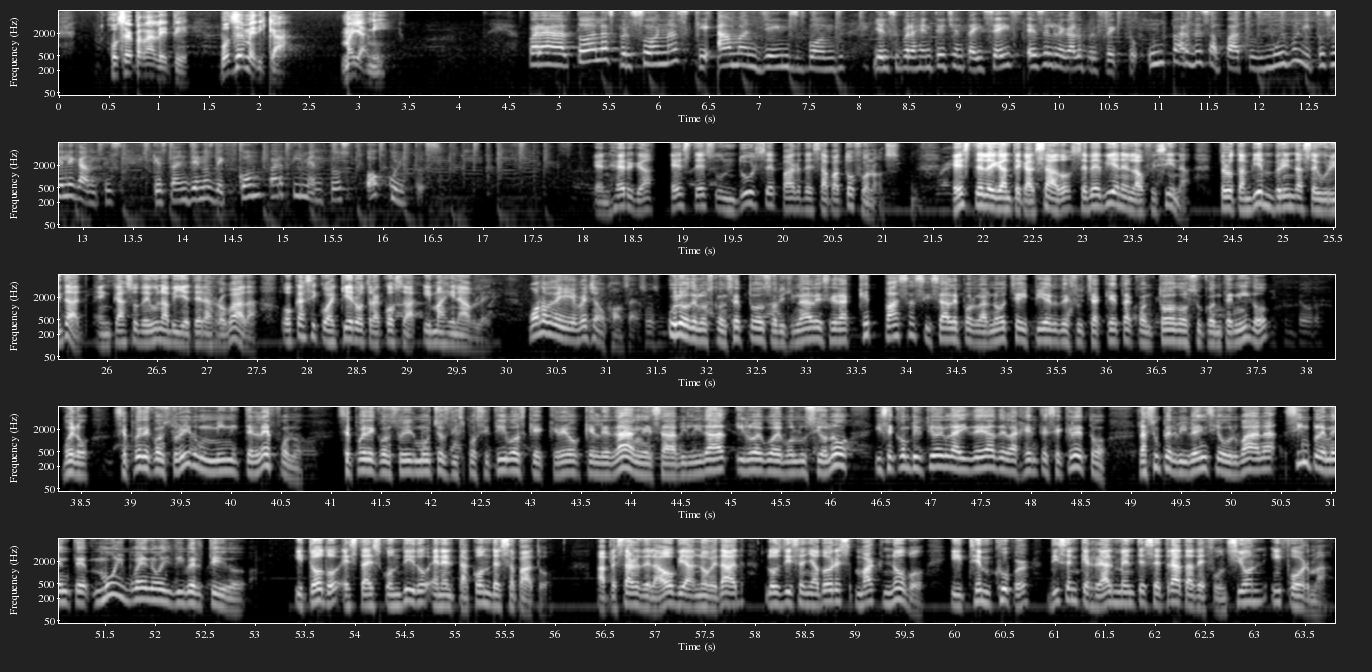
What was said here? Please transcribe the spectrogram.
José Pernalete, Voz de América, Miami. Para todas las personas que aman James Bond y el Superagente 86 es el regalo perfecto. Un par de zapatos muy bonitos y elegantes que están llenos de compartimentos ocultos. En jerga, este es un dulce par de zapatófonos. Este elegante calzado se ve bien en la oficina, pero también brinda seguridad en caso de una billetera robada o casi cualquier otra cosa imaginable. Uno de los conceptos originales era ¿qué pasa si sale por la noche y pierde su chaqueta con todo su contenido? Bueno, se puede construir un mini teléfono Se puede construir muchos dispositivos que creo que le dan esa habilidad y luego evolucionó y se convirtió en la idea del agente secreto, la supervivencia urbana, simplemente muy bueno y divertido. Y todo está escondido en el tacón del zapato. A pesar de la obvia novedad, los diseñadores Mark Noble y Tim Cooper dicen que realmente se trata de función y forma.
